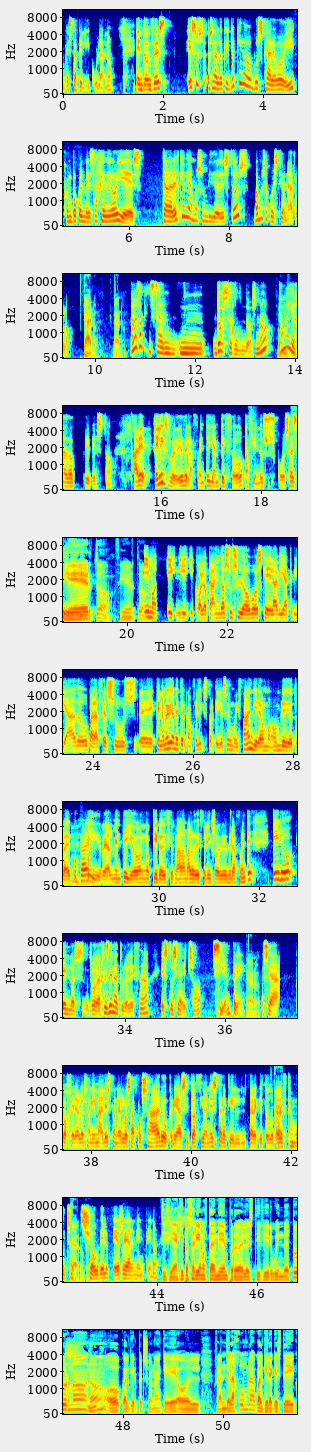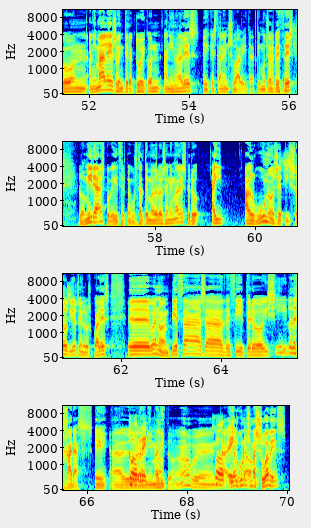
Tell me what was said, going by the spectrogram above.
esta, película, ¿no? Entonces, eso es, o sea, lo que yo quiero buscar hoy, con un poco el mensaje de hoy es, cada vez que veamos un vídeo de estos, vamos a cuestionarlo. Claro, Vamos a pensar dos segundos, ¿no? ¿Cómo ha llegado a ocurrir esto? A ver, Félix Rodríguez de la Fuente ya empezó haciendo sus cosas. Cierto, y, cierto. Y, colocando a sus lobos que él había criado para hacer sus... Eh, que no me voy a meter con Félix porque yo soy muy fan y era un hombre de otra época y realmente yo no quiero decir nada malo de Félix Rodríguez de la Fuente, pero en los rodajes de naturaleza esto se ha hecho siempre. O sea, coger a los animales, ponerlos a posar o crear situaciones para que, para que todo parezca mucho show de lo que es realmente, ¿no? Sí, sí, aquí pasaríamos también por el Steve Irwin de turno, ¿no? O cualquier persona que, o el Fran de la jungla, o cualquiera que esté con animales o interactúe con animales eh, que están en su hábitat, que muchas veces lo miras porque dices, me gusta el tema de los animales, pero hay algunos episodios en los cuales, eh, bueno, empiezas a decir, pero ¿y si lo dejaras eh, al animalito? Pues, hay algunos más suaves,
